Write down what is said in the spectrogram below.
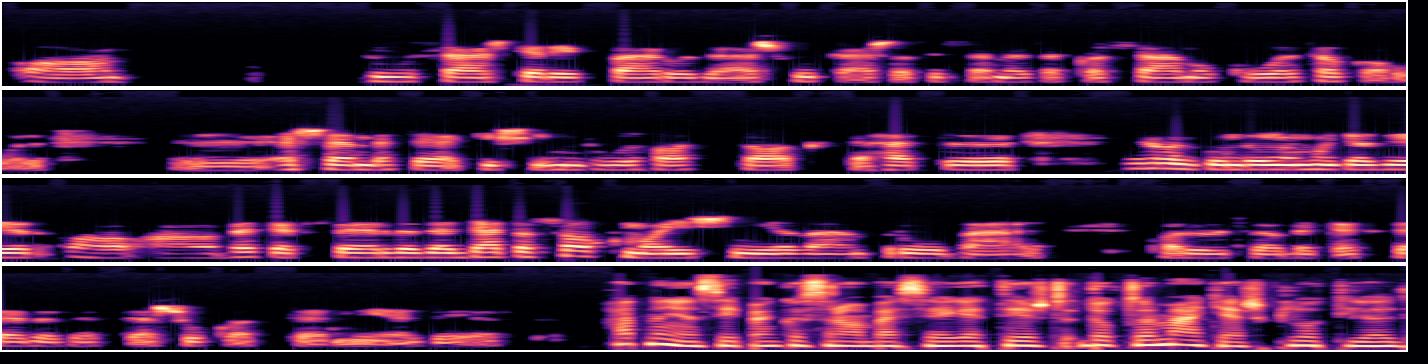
a úszás, kerékpározás, futás, azt hiszem ezek a számok voltak, ahol esembetegek is indulhattak, tehát én azt gondolom, hogy azért a, a beteg szervezet, de hát a szakma is nyilván próbál karöltve a beteg szervezettel sokat tenni ezért. Hát nagyon szépen köszönöm a beszélgetést. Dr. Mátyás Klotild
